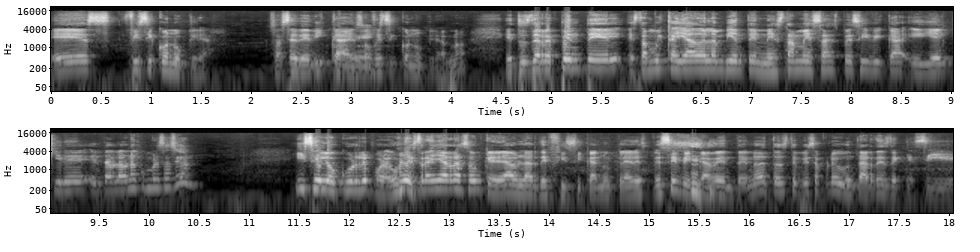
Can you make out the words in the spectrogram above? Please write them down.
es físico nuclear. O sea, se dedica a eso, físico nuclear, ¿no? Entonces de repente él está muy callado el ambiente en esta mesa específica y él quiere entablar una conversación. Y se le ocurre por alguna extraña razón querer hablar de física nuclear específicamente, ¿no? Entonces te empieza a preguntar desde que sí.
